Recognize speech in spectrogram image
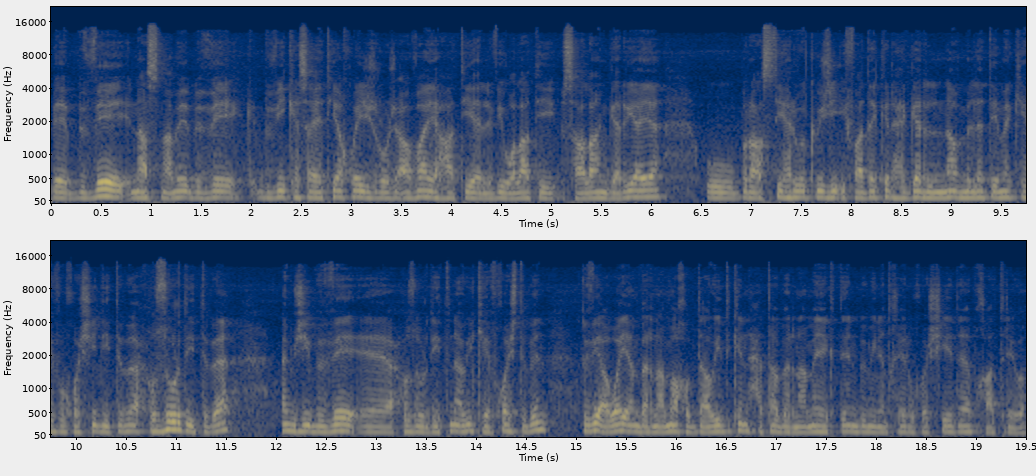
بفي ناسنامه بفي بفي كسايتيا خوي جروج آوايا هاتيا لفي ولاتي بسالان قريايا و براستي هر وكوجي إفادة كر هجر لناف ملتي ما كيف خوشي دي تبا حضور دي تبا ام جي بفي آه، حضور ديتنا وي كيف خوش تبن بفي اوي ام برنامه خود داويد كن حتى برنامه يكتن بمين خير وخوشيه ده بخاطره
